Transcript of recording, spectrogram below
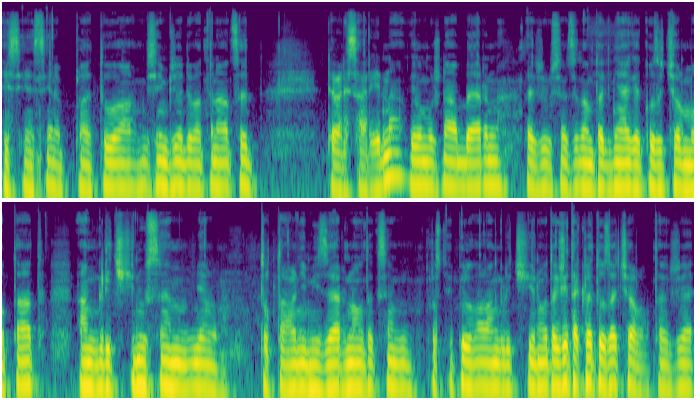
jestli si nepletu a myslím, že 1991 byl možná Bern, takže už jsem se tam tak nějak jako začal motat. Angličtinu jsem měl totálně mizernou, tak jsem prostě piloval angličtinu, takže takhle to začalo. Takže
